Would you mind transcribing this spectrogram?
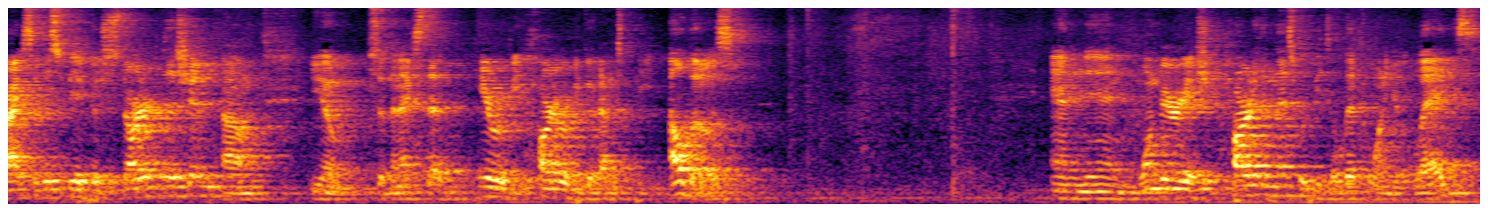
Right, so this would be a good starter position. Um, you know, so the next step here would be harder. We go down to the elbows. And then one variation harder than this would be to lift one of your legs.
